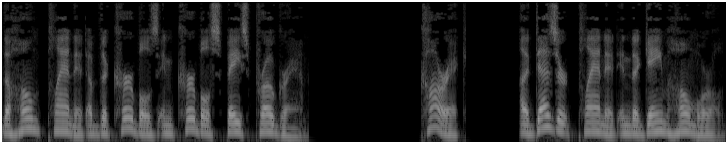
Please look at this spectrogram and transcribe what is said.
the home planet of the Kerbals in Kerbal Space Program. Kharak a desert planet in the game Homeworld,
